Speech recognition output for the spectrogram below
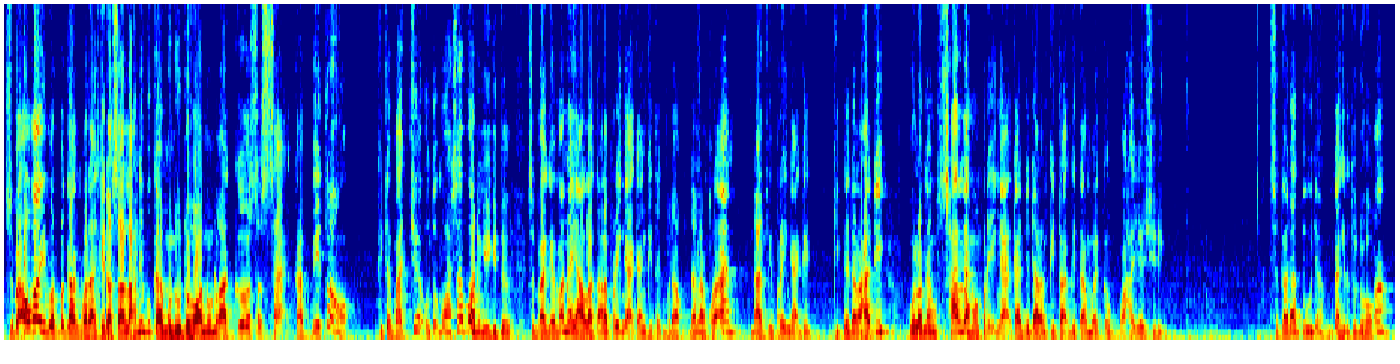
Sebab orang yang berpegang kepada akidah salah ni bukan menuduh orang neraka, sesat, kafir tau. Kita baca untuk muhasabah diri kita. Sebagaimana yang Allah Ta'ala peringatkan kita dalam Quran, Nabi peringat kita dalam hadis, golongan salah memperingatkan di dalam kitab-kitab mereka bahaya syirik. Sekadar tu je, bukan kita tuduh orang.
